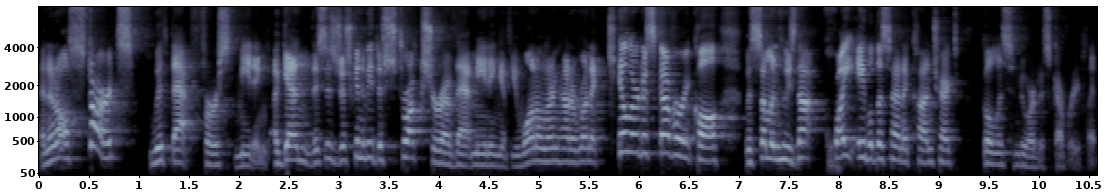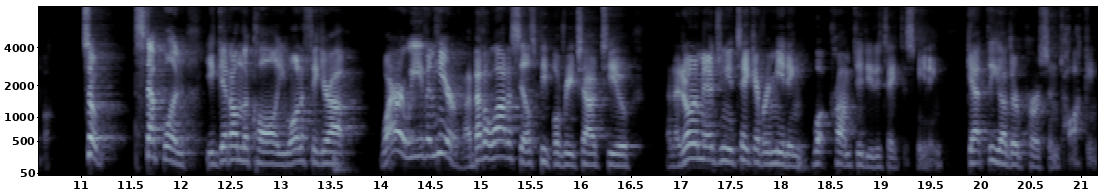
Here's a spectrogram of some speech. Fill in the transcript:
And it all starts with that first meeting. Again, this is just going to be the structure of that meeting. If you want to learn how to run a killer discovery call with someone who's not quite able to sign a contract, go listen to our discovery playbook. So, step one, you get on the call, you want to figure out why are we even here? I bet a lot of salespeople reach out to you, and I don't imagine you take every meeting. What prompted you to take this meeting? Get the other person talking.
